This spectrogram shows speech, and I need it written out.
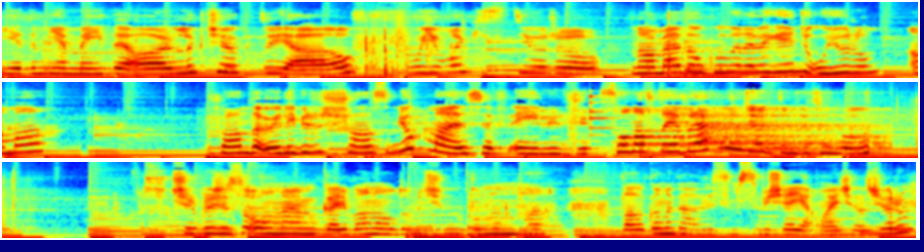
Yedim yemeği de ağırlık çöktü ya. Of uyumak istiyorum. Normalde okuldan eve gelince uyurum ama şu anda öyle bir şansım yok maalesef Eylülcü. Son haftaya bırakmayacaktım bütün bunu. Çırpıcısı olmayan bir gariban olduğum için bununla dalgona kahvesimsi bir şey yapmaya çalışıyorum.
